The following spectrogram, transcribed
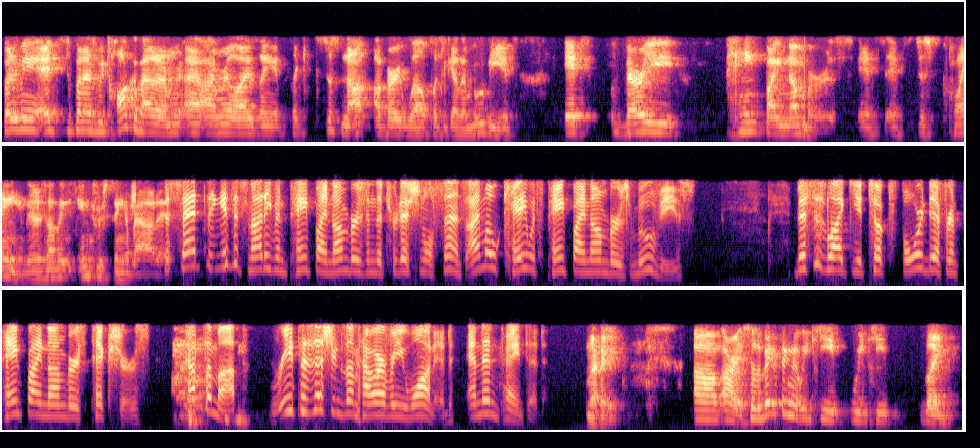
But I mean, it's but as we talk about it, I'm I'm realizing it's like it's just not a very well put together movie. It's it's very paint by numbers. It's it's just plain. There's nothing interesting about it. The sad thing is, it's not even paint by numbers in the traditional sense. I'm okay with paint by numbers movies. This is like you took four different paint by numbers pictures, cut them up, repositioned them however you wanted, and then painted. Right. Um, all right. So the big thing that we keep we keep like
